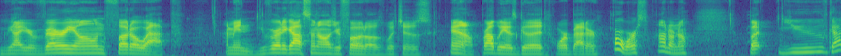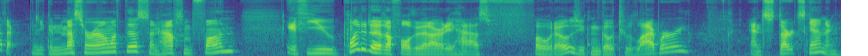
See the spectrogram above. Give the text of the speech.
You got your very own photo app. I mean, you've already got Synology Photos, which is, you know, probably as good or better or worse. I don't know. But you've got it. You can mess around with this and have some fun. If you pointed it at a folder that already has photos, you can go to Library and start scanning.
